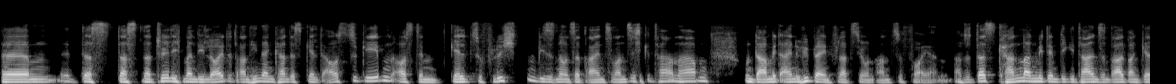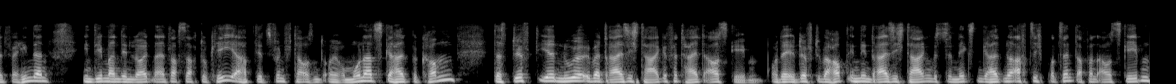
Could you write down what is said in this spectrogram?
Ähm, dass, dass natürlich man die Leute daran hindern kann, das Geld auszugeben, aus dem Geld zu flüchten, wie sie es 1923 getan haben, und damit eine Hyperinflation anzufeuern. Also das kann man mit dem digitalen Zentralbankgeld verhindern, indem man den Leuten einfach sagt, okay, ihr habt jetzt 5000 Euro Monatsgehalt bekommen, das dürft ihr nur über 30 Tage verteilt ausgeben. Oder ihr dürft überhaupt in den 30 Tagen bis zum nächsten Gehalt nur 80 Prozent davon ausgeben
